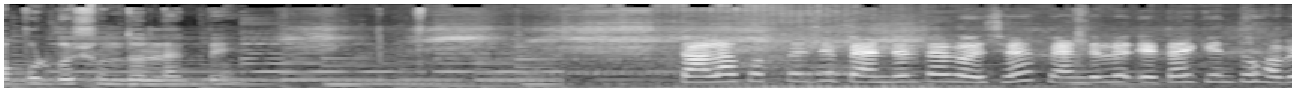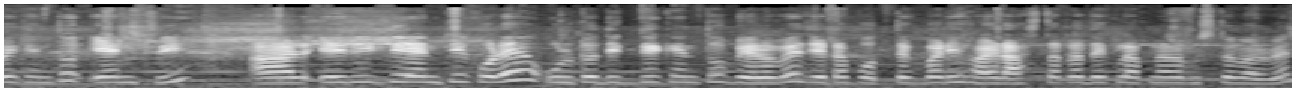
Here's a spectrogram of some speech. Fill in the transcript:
অপূর্ব সুন্দর লাগবে। তালাপত্তায় যে প্যান্ডেলটা রয়েছে, প্যান্ডেলের এটাই কিন্তু হবে কিন্তু এন্ট্রি আর এই দিক দিয়ে এন্ট্রি করে উল্টো দিক দিয়ে কিন্তু বেরোবে, যেটা প্রত্যেকবারই হয়। রাস্তাটা দেখলে আপনারা বুঝতে পারবেন।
